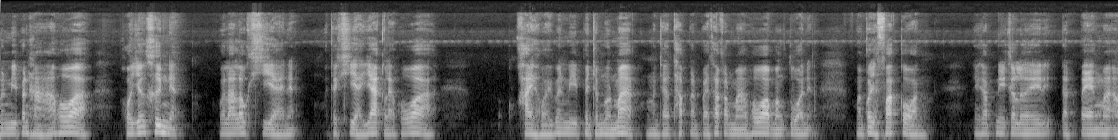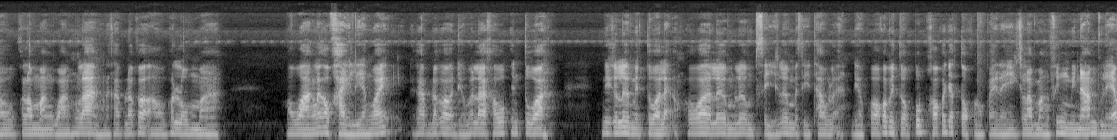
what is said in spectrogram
มันมีปัญหา เพราะว่าพอเยอะขึ้นเนี่ย เวลาเราเขี่ยเนี่ยมันจะเขี่ยยากแล้ว เพราะว่าไข่หอยมันมีเป็นจำนวนมาก มันจะทับกันไปทับกันมา เพราะว่าบางตัวเนี่ยมันก็จะฟักก่อน นะครับนี่ก็เลยดัดแปลงมาเอากระมังวางข้างล่างนะครับ แล้วก็เอาพัดลมมามาวางแล้วเอาไข่เลี้ยงไว้นะครับ แล้วก็เดี๋ยวเวลาเขาเป็นตัว นี่ก็เริ่มเป็นตัวแล้ว เพราะว่าเริ่มเริ่มสีเริ่มเป็นสีเทาแล้วเดี๋ยวพอเขาเป็นตัวปุ๊บเขาก็จะตกลงไปในกระมังซึ่งมีน้ำอยู่แล้ว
